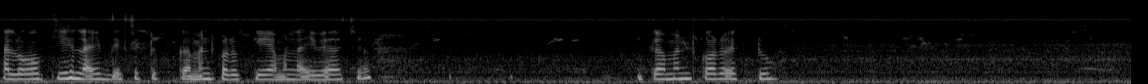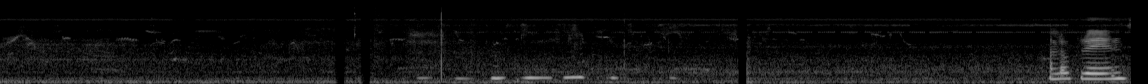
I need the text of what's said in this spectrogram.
হ্যালো কে লাইভ দেখছে একটু কমেন্ট করো কে আমার লাইভে আছে। কমেন্ট করো একটু। হ্যালো ফ্রেন্ডস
